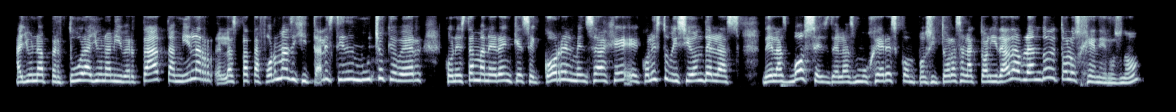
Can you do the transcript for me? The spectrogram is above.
hay una apertura, hay una libertad. También las plataformas digitales tienen mucho que ver con esta manera en que se corre el mensaje. Eh, ¿Cuál es tu visión de las, de las voces de las mujeres compositoras en la actualidad, hablando de todos los géneros, ¿no?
